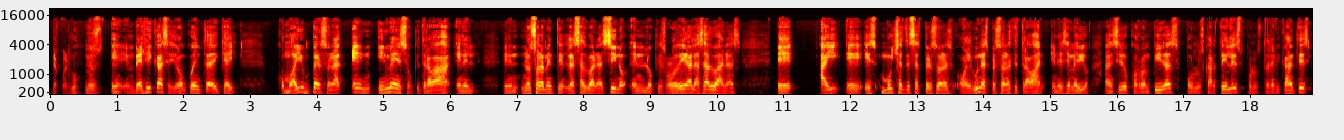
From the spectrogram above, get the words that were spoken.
De acuerdo. Los, en, en Bélgica se dieron cuenta de que hay como hay un personal en, inmenso que trabaja en el, no solamente en las aduanas, sino en lo que rodea las aduanas, eh, hay, eh, es, muchas de esas personas, o algunas personas que trabajan en ese medio, han sido corrompidas por los carteles, por los traficantes,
